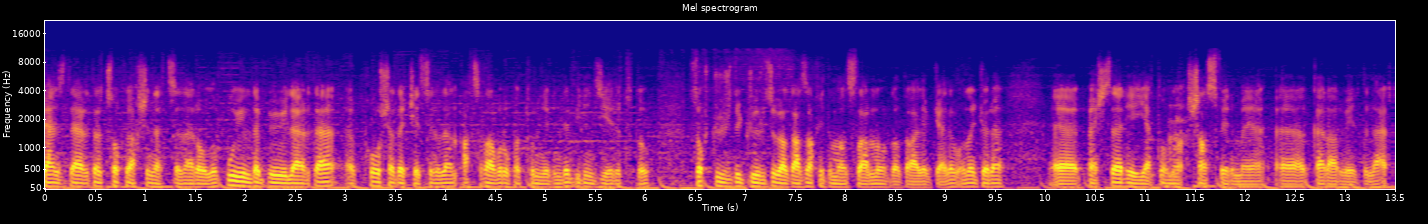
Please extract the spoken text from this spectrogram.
gənclərdə çox yaxşı nəticələri olub. Bu il də böyüklərdə Polşada keçirilən Açıq Avropa turnirində birinci yeri tutub. Çox güclü Gürcü və Qazax idmançılarına orada qalib gəlib. Ona görə məşqçilər heyəti ona şans verməyə qərar verdilər.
